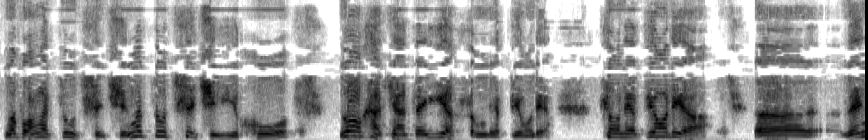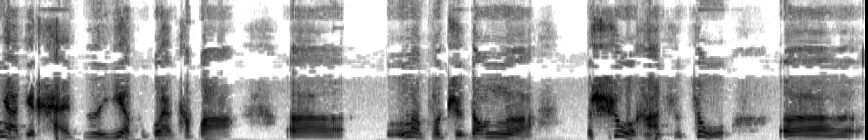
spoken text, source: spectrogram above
我把我走出去，我走出去以后，老汉现在也生了病了，生了病了，呃，人家的孩子也不管他爸，呃，我不知道我手还是走。呃，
